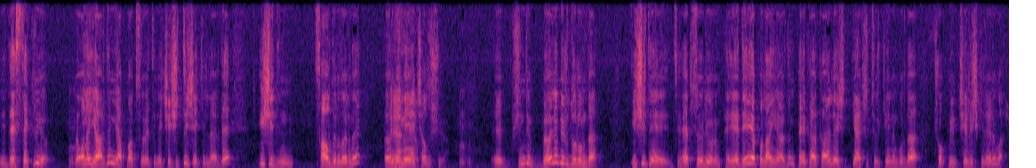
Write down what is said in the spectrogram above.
e, destekliyor. Ve ona yardım yapmak suretiyle çeşitli şekillerde IŞİD'in saldırılarını önlemeye Frenliyor. çalışıyor. E, şimdi böyle bir durumda IŞİD'e hep söylüyorum PYD'ye yapılan yardım PKK ile eşit. Gerçi Türkiye'nin burada çok büyük çelişkileri var.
